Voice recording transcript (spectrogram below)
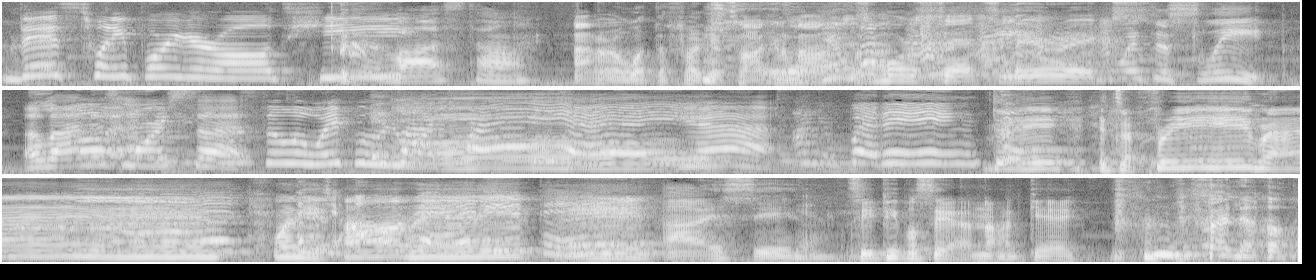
this 24 year old, he. Lost, huh? I don't know what the fuck you're talking about. Use Morissette's lyrics. Went to sleep. Alanis He was Morissette. still awake when we watched. Yeah. On your wedding Day, it's a free ride when you already paid. I see. See, people say I'm not gay. I know.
